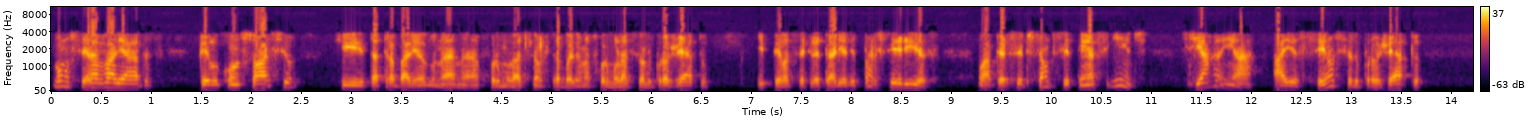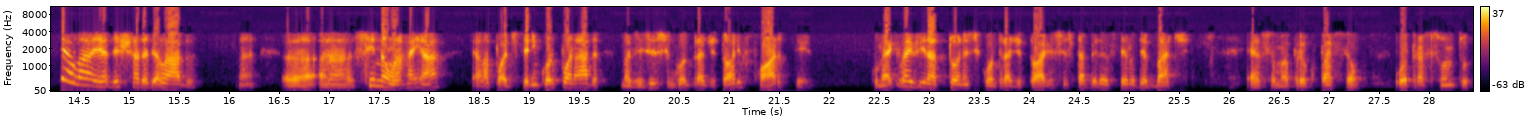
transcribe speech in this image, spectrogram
vão ser avaliadas pelo consórcio que está trabalhando na, na, formulação, que trabalhou na formulação do projeto e pela Secretaria de Parcerias. Bom, a percepção que se tem é a seguinte: se arranhar a essência do projeto, ela é deixada de lado. Né? Uh, uh, se não arranhar, ela pode ser incorporada, mas existe um contraditório forte. Como é que vai vir à tona esse contraditório se estabelecer o debate? Essa é uma preocupação. Outro assunto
